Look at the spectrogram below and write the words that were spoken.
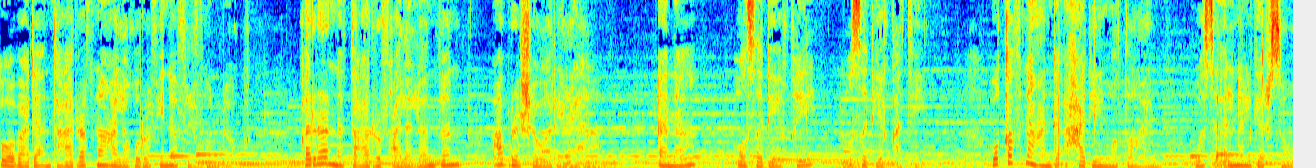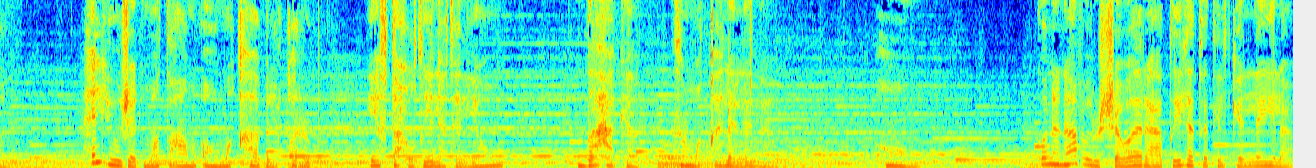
وبعد أن تعرفنا على غرفنا في الفندق قررنا التعرف على لندن عبر شوارعها. أنا وصديقي وصديقتي. وقفنا عند أحد المطاعم وسألنا الجرسون. هل يوجد مطعم أو مقهى بالقرب يفتح طيلة اليوم؟ ضحك ثم قال لنا هوم. كنا نعبر الشوارع طيلة تلك الليلة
